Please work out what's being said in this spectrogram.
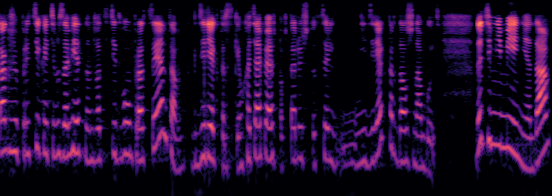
как же прийти к этим заветным 22%, к директорским, хотя опять повторюсь, что цель не директор должна быть, но тем не менее, да,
